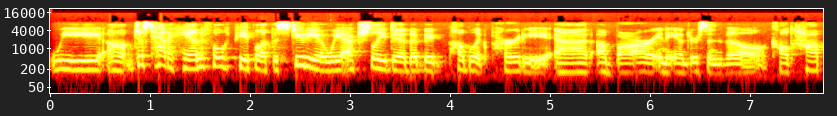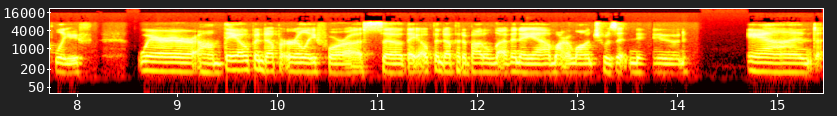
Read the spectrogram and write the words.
We um, just had a handful of people at the studio. We actually did a big public party at a bar in Andersonville called Hopleaf, where um, they opened up early for us. So they opened up at about 11 a.m. Our launch was at noon, and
